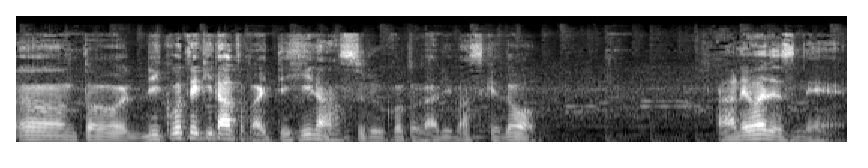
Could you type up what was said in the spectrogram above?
うんと、利己的だとか言って非難することがありますけど、あれはですね、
